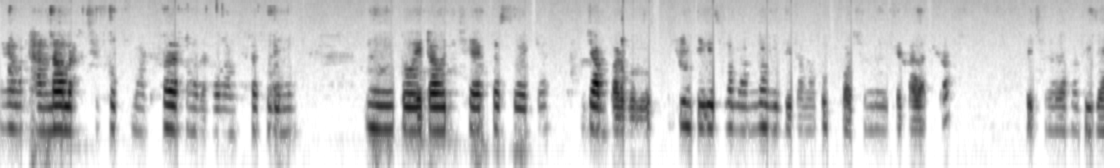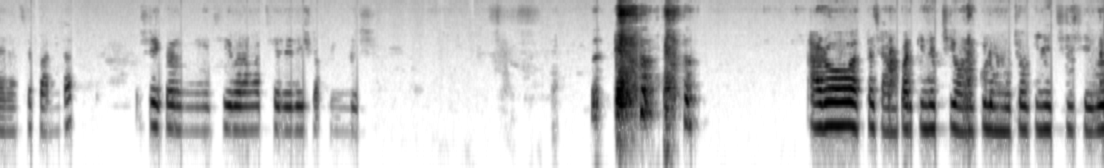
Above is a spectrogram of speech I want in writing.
আমার ঠান্ডাও লাগছে খুব মাথা এখনও দেখো খুলে নিই তো এটা হচ্ছে একটা সোয়েটার, জাম্পার বলব কিনতে গেছিলাম অন্য কিন্তু এটা আমার খুব পছন্দ হয়েছে কালারটা। পেছনে দেখো ডিজাইন আছে পানটা সেই কারণে নিয়েছি, এবার আমার ছেলেরই শপিং বেশি জাম্পার কিনেছি, অনেকগুলো মোজাও কিনেছি, সেগুলো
